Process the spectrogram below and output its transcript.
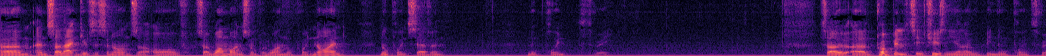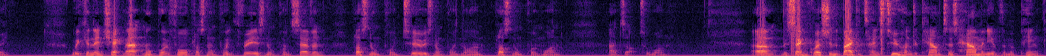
um, and so that gives us an answer of so 1 minus 0.1, 0.9, 0.7, 0.3. So uh, the probability of choosing yellow would be 0.3. We can then check that 0.4 plus 0.3 is 0.7 plus 0.2 is 0.9 plus 0.1 adds up to 1. Um, the second question, the bag contains 200 counters. How many of them are pink?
